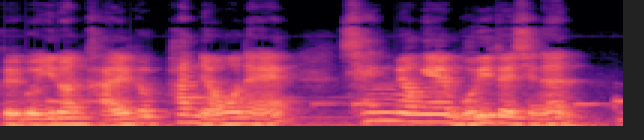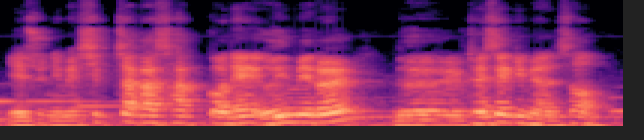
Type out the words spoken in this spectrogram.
그리고 이런 갈급한 영혼의 생명의 물이 되시는 예수님의 십자가 사건의 의미를 늘 되새기면서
